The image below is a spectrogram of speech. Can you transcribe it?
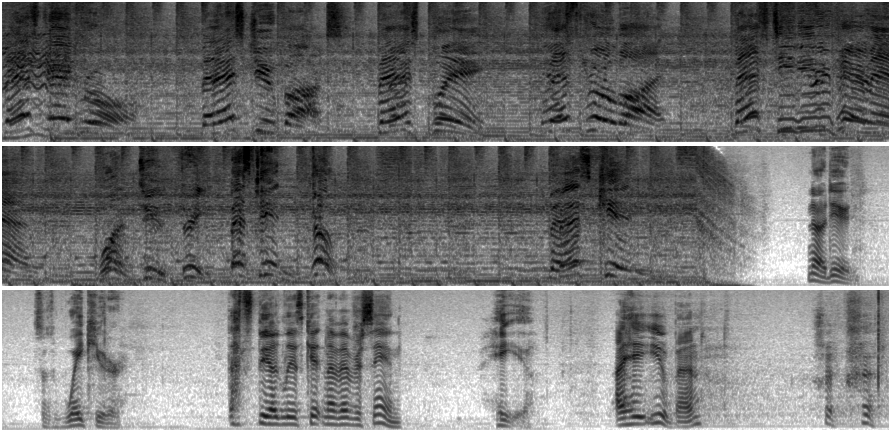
Best egg roll, best jukebox, best bling, best robot, best TV repairman. One, two, three, best kitten, go! Best kitten. No, dude, this one's way cuter. That's the ugliest kitten I've ever seen. I hate you. I hate you, Ben.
